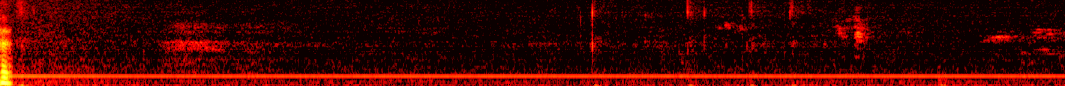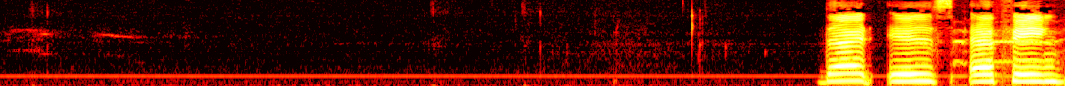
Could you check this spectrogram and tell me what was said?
That is effing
